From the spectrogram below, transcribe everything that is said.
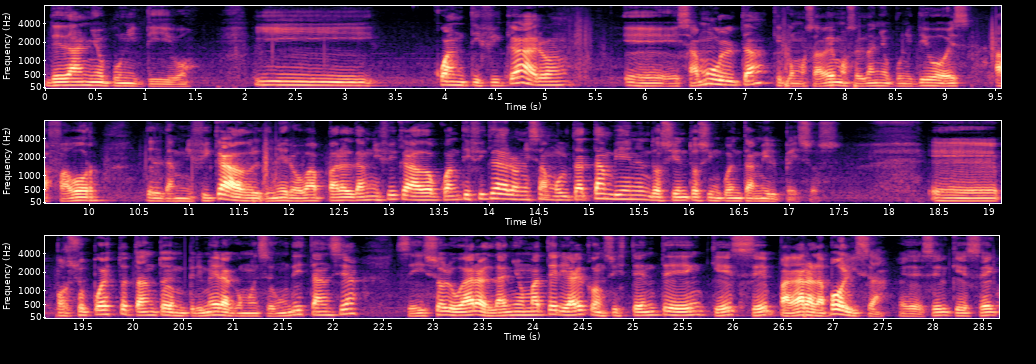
de daño punitivo. Y cuantificaron eh, esa multa, que como sabemos el daño punitivo es a favor del damnificado, el dinero va para el damnificado, cuantificaron esa multa también en 250 mil pesos. Eh, por supuesto, tanto en primera como en segunda instancia, se hizo lugar al daño material consistente en que se pagara la póliza, es decir, que se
